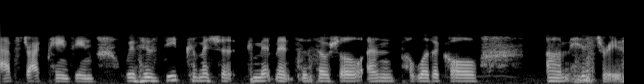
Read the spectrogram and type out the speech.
abstract painting with his deep commission, commitment to social and political um, histories.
